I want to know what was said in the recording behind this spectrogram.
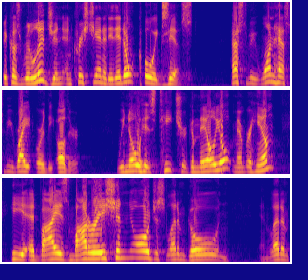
Because religion and Christianity, they don't coexist. Has to be, one has to be right or the other. We know his teacher, Gamaliel, remember him? He advised moderation. Oh, just let him go and and let him,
